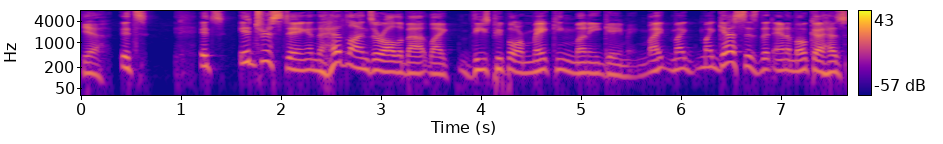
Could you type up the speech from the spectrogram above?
yeah it's it's interesting and the headlines are all about like these people are making money gaming. My my my guess is that animoca has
